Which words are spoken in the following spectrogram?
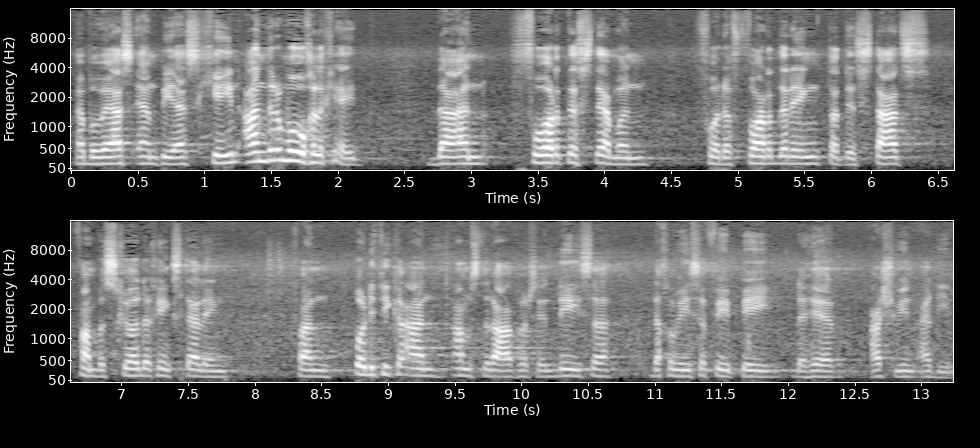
hebben wij als NPS geen andere mogelijkheid dan voor te stemmen voor de vordering tot de staats van beschuldigingsstelling van politieke ambtsdragers in deze de gewezen VP, de heer Ashwin Adin.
